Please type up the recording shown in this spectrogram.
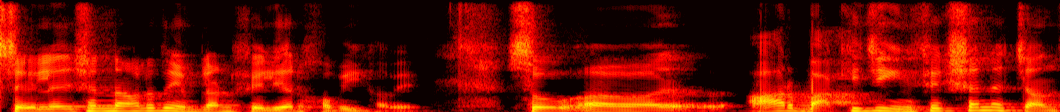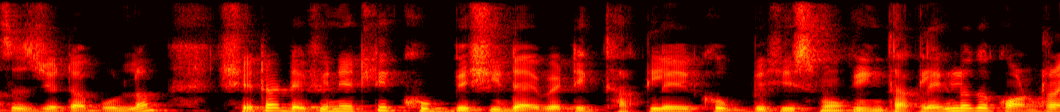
স্টেরিলাইজেশন না হলে তো ইমপ্লান্ট ফেলিয়ার হবেই হবে। সো আর বাকি যে ইনফেকশনের চান্সেস যেটা বললাম, সেটা ডেফিনেটলি খুব বেশি ডায়াবেটিক থাকলে, খুব বেশি স্মোকিং থাকলে, এগুলো তো কন্ট্রা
